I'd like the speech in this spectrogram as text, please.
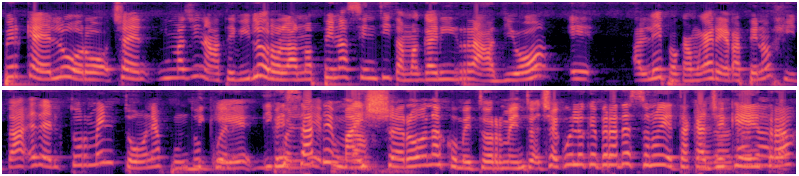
Perché loro, cioè, immaginatevi, loro l'hanno appena sentita magari in radio e all'epoca magari era appena uscita ed è il tormentone appunto Di che quelle- di pensate. Mai Sharona come tormento, cioè quello che per adesso noi è Takagi Da, da, da, da, Ketra,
